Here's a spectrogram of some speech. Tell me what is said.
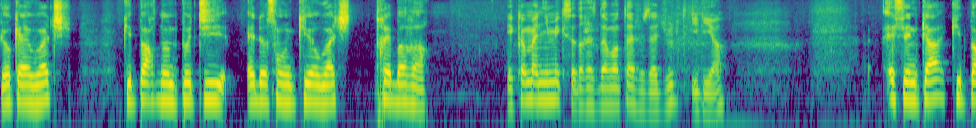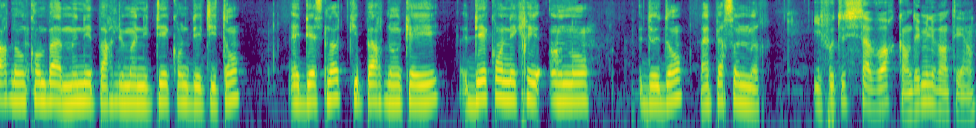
Yokai Watch qui parle d'un petit et de son Watch très bavard. Et comme animé qui s'adresse davantage aux adultes, il y a SNK qui parle d'un combat mené par l'humanité contre des titans et Death Note qui parle d'un cahier. Dès qu'on écrit un nom dedans, la personne meurt. Il faut aussi savoir qu'en 2021,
